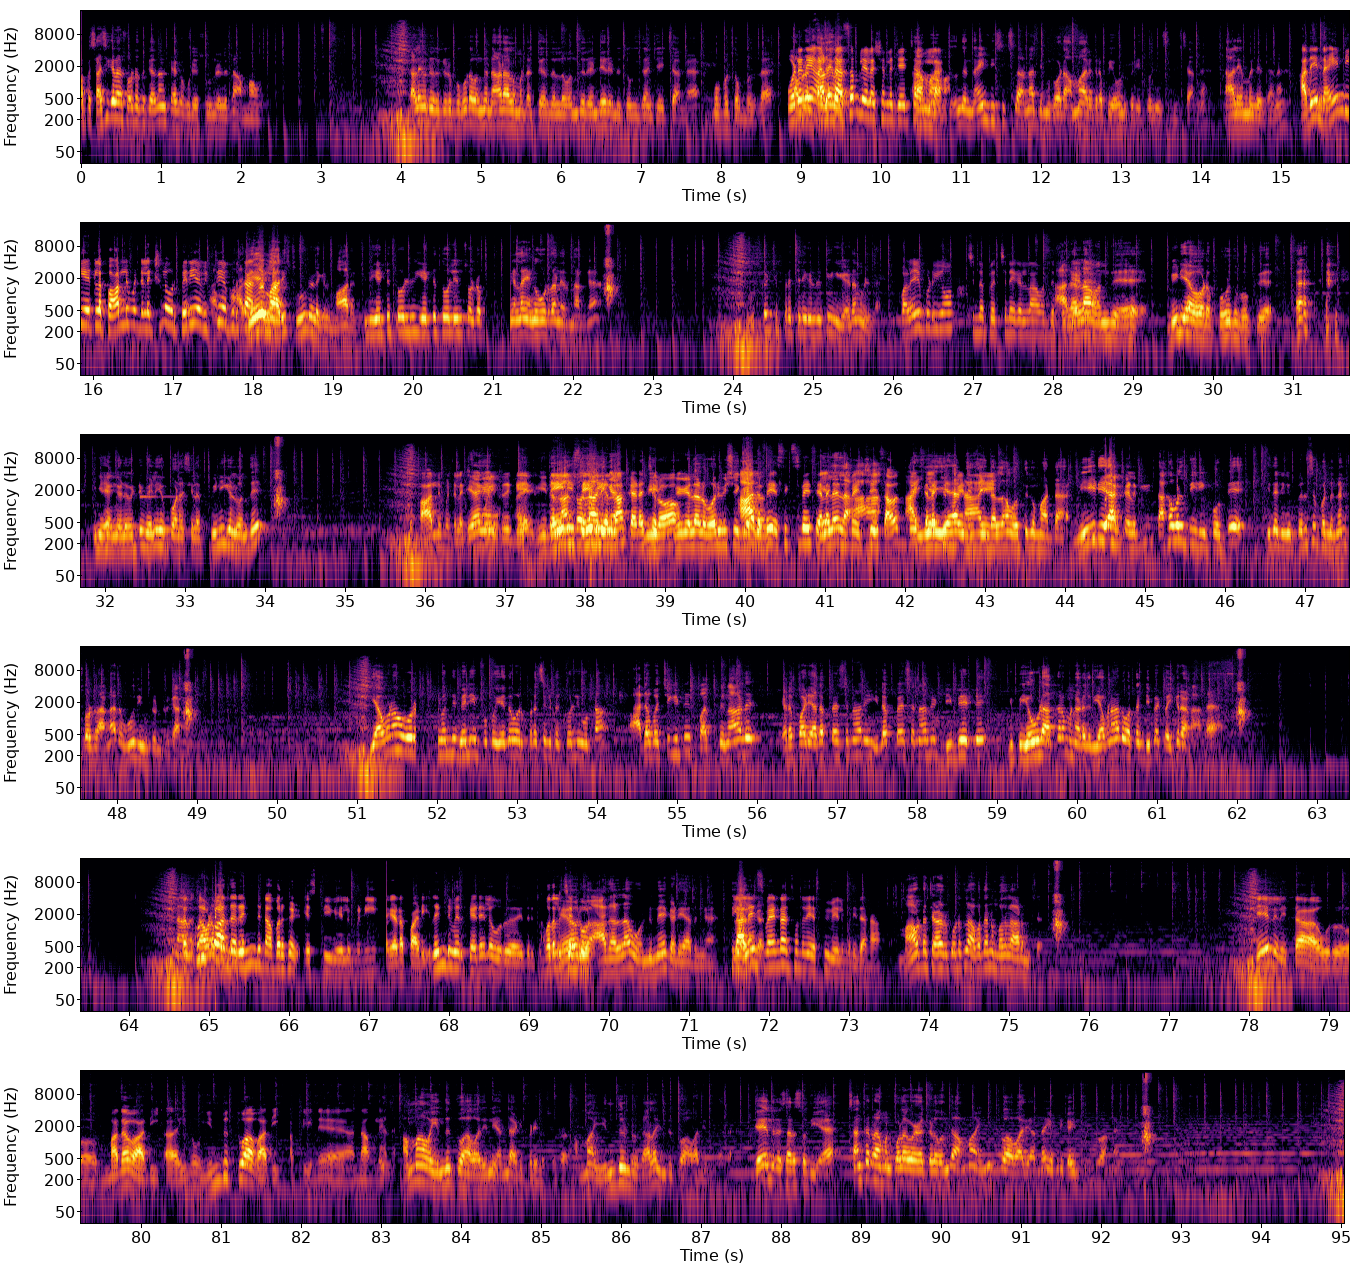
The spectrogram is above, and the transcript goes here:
அப்போ சசிகலா சொல்கிறதுக்கு தான் கேட்கக்கூடிய சூழ்நிலை தான் அம்மாவும். தலைவர் இருக்கிறப்ப கூட வந்து நாடாளுமன்ற தேர்தலில் வந்து ரெண்டே ரெண்டு தொகுதி தான் ஜெயிச்சாங்க முப்பத்தொன்பதுல. உடனே அசம்பிளி எலெக்ஷன்ல ஜெயிச்சாங்க. வந்து நைன்டி சிக்ஸ்ல அதிமுக அம்மா இருக்கிறப்ப எவ்வளவு பெரிய தோல்வி சந்திச்சாங்க நாலு எம்எல்ஏ தானே? அதே நைன்டி எயிட்ல பார்லிமெண்ட் எலெக்ஷன்ல ஒரு பெரிய அதே கொடுத்தாங்க. மாதிரி சூழ்நிலைகள் மாறும் இது எட்டு தோல்வி எட்டு தோல்வின்னு சொல்ற எல்லாம் எங்க கூட தானே இருந்தாங்க. உட்கட்சி பிரச்சனைகளுக்கு இங்க இடம் இல்லை. பழையபடியும் சின்ன பிரச்சனைகள்லாம் வந்து அதெல்லாம் வந்து மீடியாவோட பொழுதுபோக்கு இங்க எங்களை விட்டு வெளியே போன சில பிணிகள் வந்து பார்லிமெண்ட் எலெக்ஷன் ஏங்க, போயிட்டு இருக்கு. இதெல்லாம் டெய்லி சொல்லாதீங்க. செய்திகள்லாம் கிடைச்சிரும். நீ- இல்ல, இல்ல, ஒரு விஷயம் ஆறு சிக்ஸ் எலெக்ஷன் நான் இதெல்லாம் ஒத்துக்க மாட்டேன். மீடியாக்களுக்கு தகவல் தீரி போட்டு இதை நீங்க பெருசு பண்ணுங்கன்னு சொல்றாங்க. அதை ஊதி எவனோ ஒரு வந்து வெளியே போய் ஏதோ ஒரு பிரஸ் கிட்ட சொல்லி விட்டான் அதை வச்சுக்கிட்டு பத்து நாள் எடப்பாடி அதை பேசினாரு இதை பேசினாரு டிபேட்டு இப்போ எவ்வளவு அக்கிரமம் நடக்குது? எவனாவது ஒருத்தன் டிபேட் வைக்கிறானா அதை? குறிப்பா அந்த. ரெண்டு நபர்கள் எஸ்பி வேலுமணி எடப்பாடி ரெண்டு பேருக்கு இடையில ஒரு இது இருக்கு. முதல்ல அதெல்லாம் ஒண்ணுமே கிடையாதுங்க. அலைன்ஸ் வேண்டாம்னு சொன்னது எஸ்பி வேலுமணி தானா? மாவட்ட செயலர் கூட்டத்தில் அவர் தானே முதல்ல ஆரம்பிச்சார். ஜெயலலிதா ஒரு மதவாதி இன்னும் இந்துத்துவவாதி அப்படின்னு அண்ணாமலை அம்மாவை இந்துத்துவவாதின்னு எந்த அடிப்படையில் சொல்றாரு? அம்மா இந்துன்றதால இந்துத்துவவாதின்றாரு ஜெயேந்திர சரஸ்வதிய சங்கர்ராமன் கொலை வழக்குல வந்து அம்மா இந்துத்துவவாதியா இருந்தா எப்படி கைது பண்ணிடுவாங்க?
